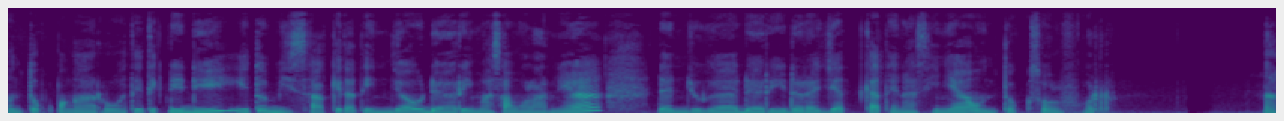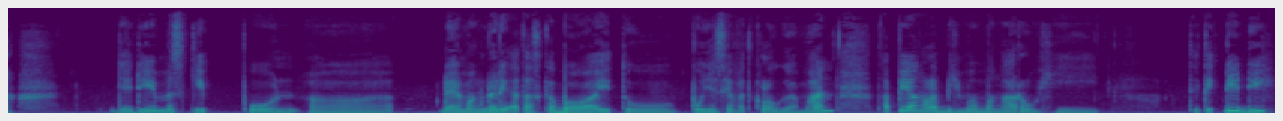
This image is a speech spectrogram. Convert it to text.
untuk pengaruh titik didih itu bisa kita tinjau dari massa molarnya dan juga dari derajat katenasinya untuk sulfur. Nah, jadi meskipun uh, dan emang dari atas ke bawah itu punya sifat kelogaman tapi yang lebih memengaruhi titik didih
